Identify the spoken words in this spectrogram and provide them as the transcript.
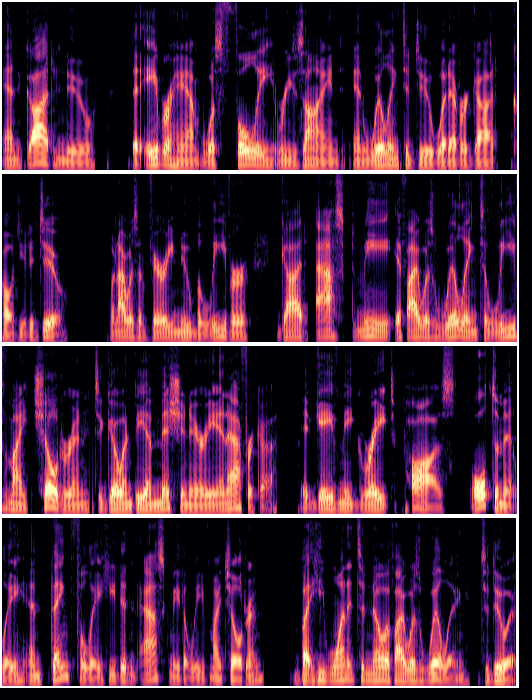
and God knew, that Abraham was fully resigned and willing to do whatever God called you to do. When I was a very new believer, God asked me if I was willing to leave my children to go and be a missionary in Africa. It gave me great pause. Ultimately, and thankfully, He didn't ask me to leave my children, but He wanted to know if I was willing to do it.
